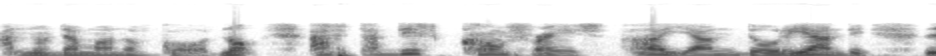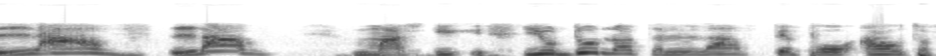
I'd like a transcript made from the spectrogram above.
Another man of God. No, after this conference, Ayandoriande, love, love must you, you do not love people out of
